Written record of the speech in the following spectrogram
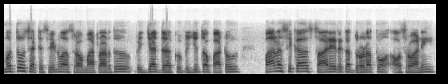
Muthusetti Srinivasarao మాట్లాడుతూ విద్యార్థులకు విద్యతో పాటు మానసిక శారీరక దృఢత్వం అవసరమని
